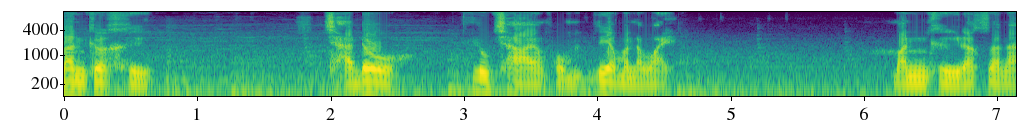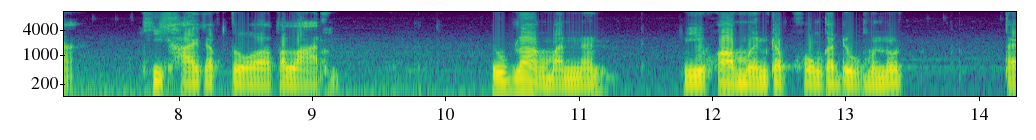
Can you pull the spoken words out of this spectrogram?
นั่นก็คือชาโดลูกชายของผมเรียกมันเอาไว้ มันคือลักษณะที่คล้ายกับตัวประหลาด รูปร่างมันนั้น มีความเหมือนกับโครงกระดูกมนุษย์ แต่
